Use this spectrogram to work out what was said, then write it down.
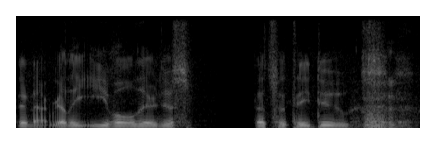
They're not really evil, they're just, that's what they do.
